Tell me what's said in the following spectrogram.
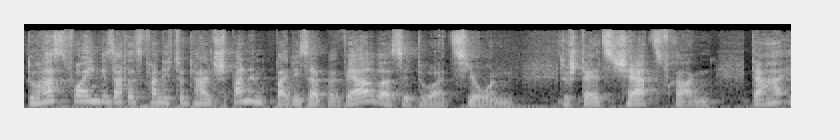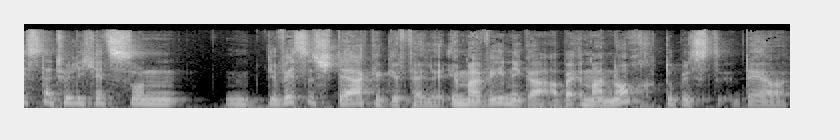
Du hast vorhin gesagt, das fand ich total spannend bei dieser Bewerbersituation. Du stellst Scherzfragen. Da ist natürlich jetzt so ein, ein gewisses Stärkegefälle, immer weniger, aber immer noch. Du bist der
